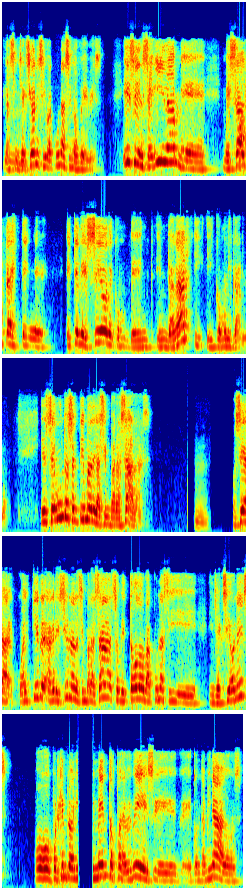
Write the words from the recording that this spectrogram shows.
las mm. inyecciones y vacunas en los bebés. Ese enseguida me, me salta este, este deseo de, indagar y, comunicarlo. Y el segundo es el tema de las embarazadas. Mm. O sea, cualquier agresión a las embarazadas, sobre todo vacunas y inyecciones, o por ejemplo alimentos para bebés eh, eh, contaminados,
